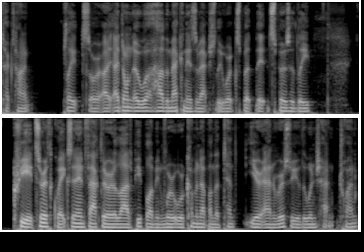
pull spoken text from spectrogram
tectonic plates, or I, I don't know how the mechanism actually works, but it supposedly creates earthquakes. And in fact, there are a lot of people. I mean, we're, we're coming up on the 10th year anniversary of the Wenchuan.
